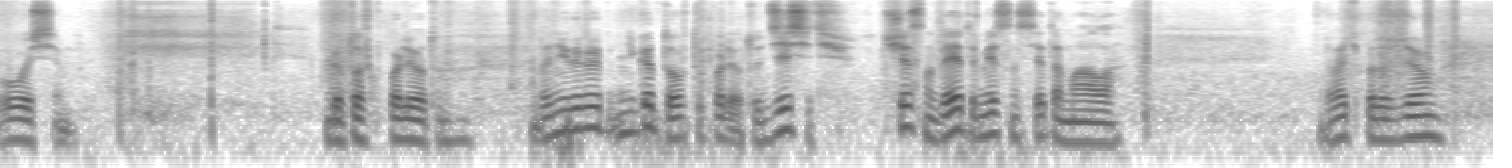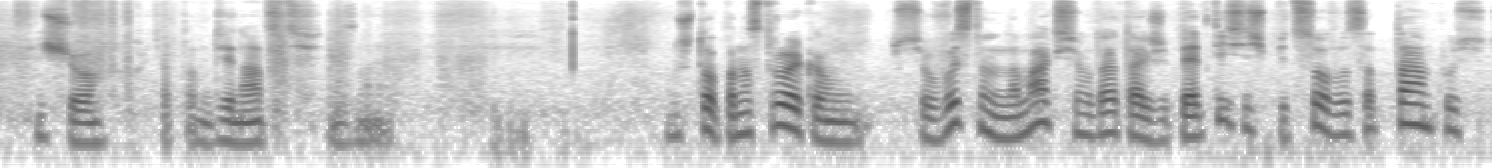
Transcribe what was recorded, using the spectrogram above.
8. Готов к полету. Да не, не готов к полету. 10. Честно, для этой местности это мало. Давайте подождем еще. Хотя там 12, не знаю. Ну что, по настройкам все выставлено на максимум, да, также 5500 высота, пусть.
